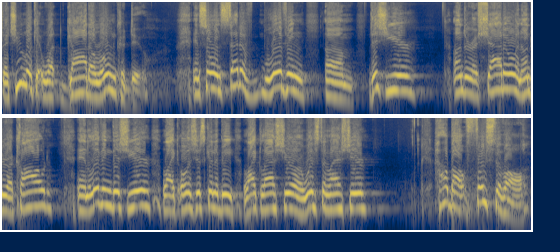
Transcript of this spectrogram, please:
That you look at what God alone could do. And so instead of living um, this year under a shadow and under a cloud and living this year like, oh, it's just going to be like last year or worse than last year? How about, first of all,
